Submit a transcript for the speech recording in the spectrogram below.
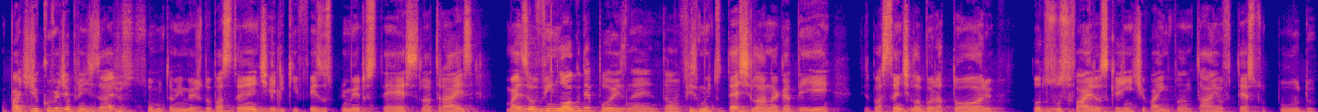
A parte de curva de aprendizagem, o Sumo também me ajudou bastante. Ele que fez os primeiros testes lá atrás, mas eu vim logo depois, né? Então, fiz muito teste lá na HD, fiz bastante laboratório. Todos os firewalls que a gente vai implantar, eu testo tudo.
